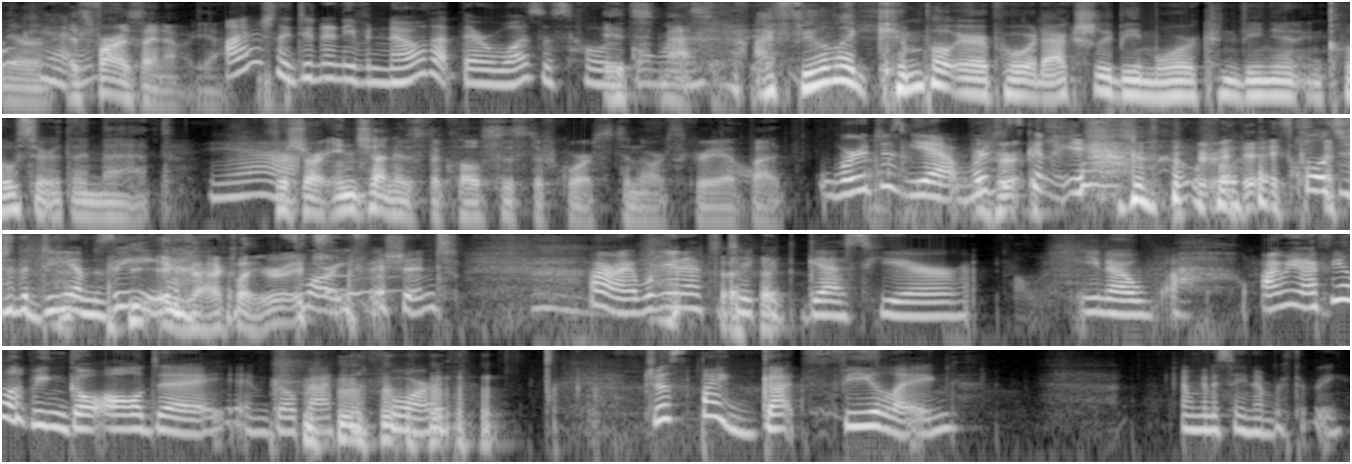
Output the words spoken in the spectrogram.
near- okay. As far as I know, yeah. I actually didn't even know that there was a Seoul it's Gongwon. massive. I feel like Kimpo Airport would actually be more convenient and closer than that. Yeah. For sure. Incheon is the closest, of course, to North Korea, but We're just yeah, we're just gonna yeah. it's closer to the DMZ. exactly, right? It's more efficient. All right, we're gonna have to take a guess here. You know, I mean, I feel like we can go all day and go back and forth. Just by gut feeling, I'm gonna say number three.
